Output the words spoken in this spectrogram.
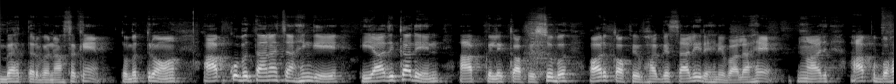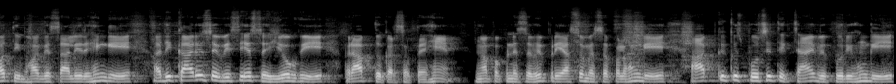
बेहतर बना सकें। तो मित्रों, आपको बताना चाहेंगे कि आज का दिन आपके लिए काफ़ी शुभ और काफ़ी भाग्यशाली रहने वाला है। आज आप बहुत ही भाग्यशाली रहेंगे, अधिकारियों से विशेष सहयोग भी प्राप्त कर सकते हैं। आप अपने सभी प्रयासों में सफल होंगे, आपकी कुछ पोषित इच्छाएँ भी पूरी होंगी,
